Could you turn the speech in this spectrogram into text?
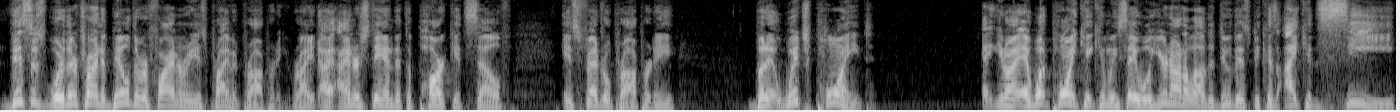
This is where they're trying to build the refinery is private property, right? I, I understand that the park itself is federal property, but at which point, Uh, you know, at what point can, can we say, well, you're not allowed to do this because I can see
